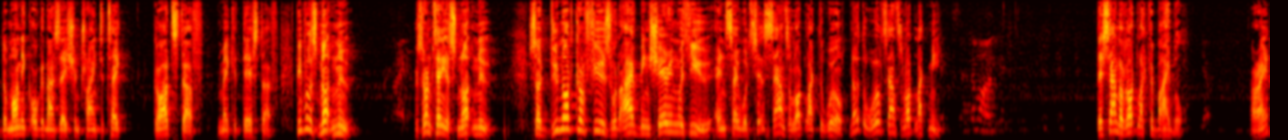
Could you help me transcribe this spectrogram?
demonic organization trying to take God's stuff and make it their stuff. People, it's not new. I'm telling you, it's not new. So do not confuse what I've been sharing with you and say, well, it sounds a lot like the world. No, the world sounds a lot like me. They sound a lot like the Bible. All right?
